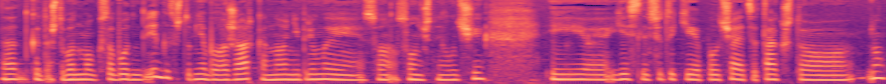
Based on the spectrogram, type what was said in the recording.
да, чтобы он мог свободно двигаться, чтобы не было жарко, но не прямые солнечные лучи. И э, если все-таки получается так, что, ну,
